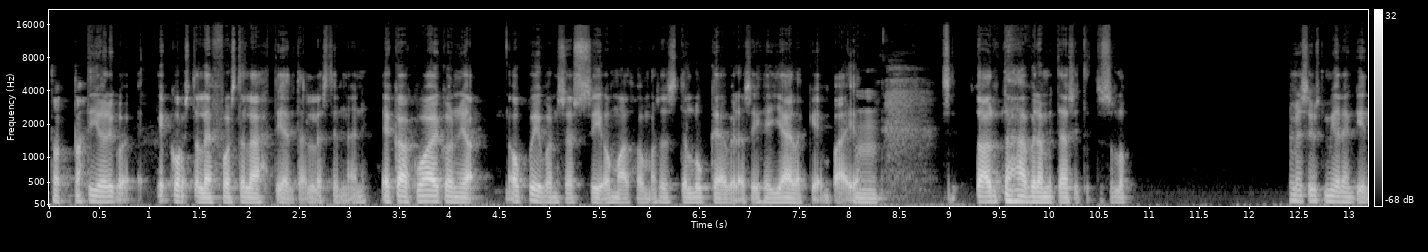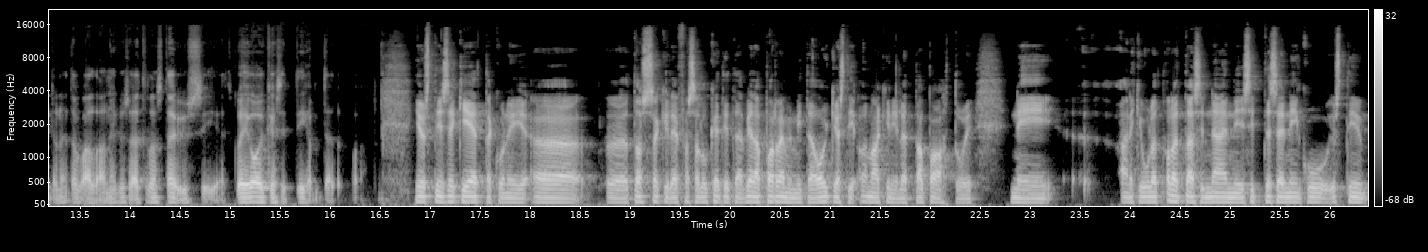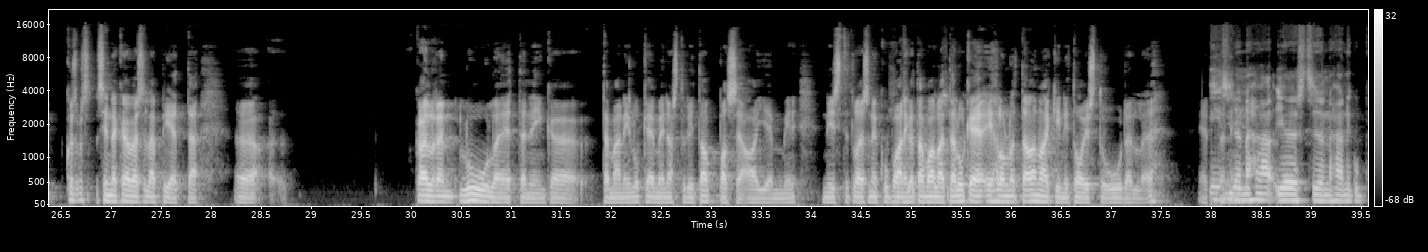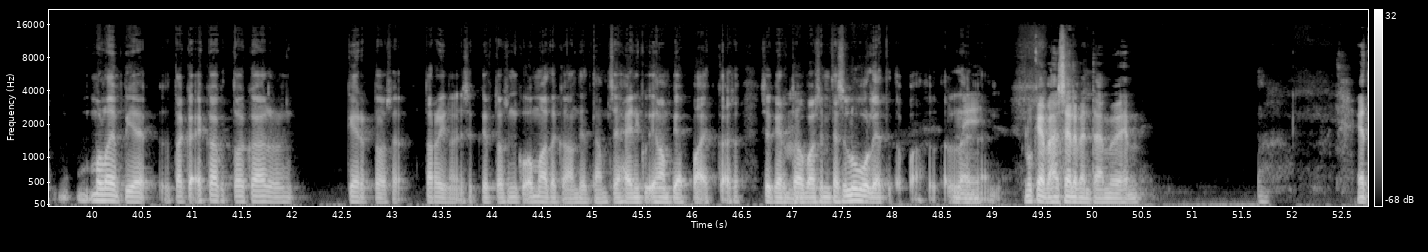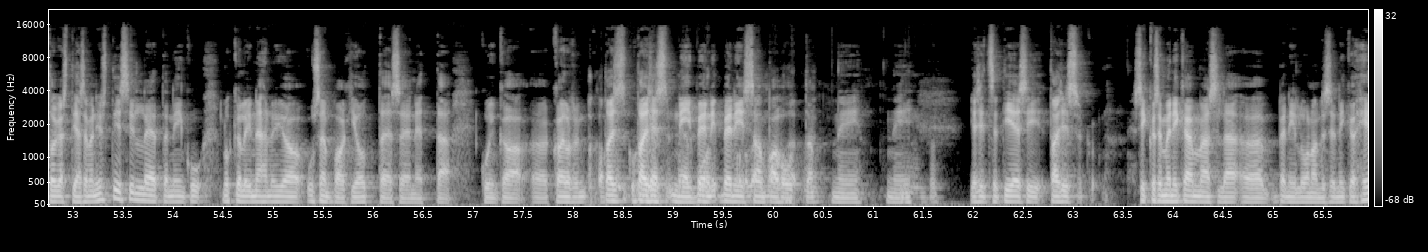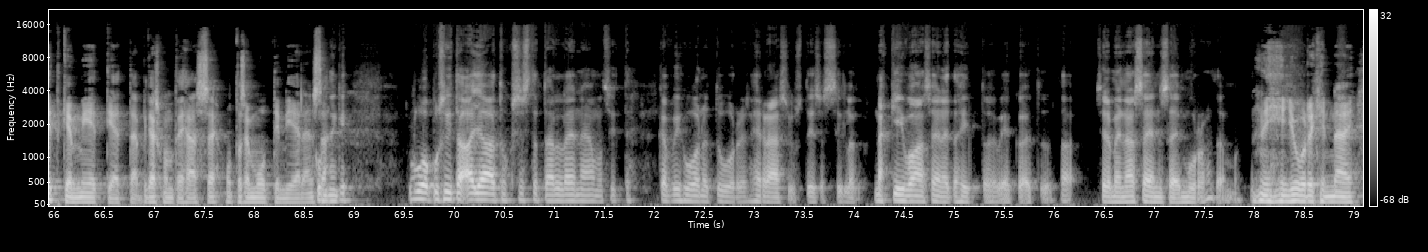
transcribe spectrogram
Totta. Tiedä, niin ekoista leffoista lähtien tällaista näin. Niin eka Qui-Gon ja opivan sössii omat hommansa sitten lukee vielä siihen jälkeenpäin. Ja mm. Tämä nyt nähdään vielä, mitä sitten tuossa loppuun myös just mielenkiintoinen tavallaan, niin kun ajatellaan sitä ysiä, että kun ei oikeasti tiedä, mitä tapahtuu. Just niin sekin, että kun niin, öö, tossakin leffassa lukettiin vielä paremmin, mitä oikeasti Anakinille tapahtui, niin ainakin olettaisin näin, niin sitten se niin kuin, just niin, koska siinä käydään se läpi, että Kyloren luulee, että niin kuin, tämä niin lukee mennä tuli tappaa se aiemmin, niin sitten tulee sellainen kuva niin tavallaan, että lukee ei halunnut, että Anakin toistuu uudelleen. Että niin, siinä niin. nähdään, ja siinä nähdään niin molempien, tai eka kun toi Kyloren kertoo se tarina, niin se kertoo sen niin kuin omalta kantiltaan, mutta se ei niin kuin ihan pidä paikkaansa. Se kertoo mm. vaan se, mitä se luuli, että tapahtuu. Niin. Lukee vähän selventää myöhemmin. Että oikeasti se meni just niin silleen, että niin kuin Luke oli nähnyt jo useampaakin otteeseen, että kuinka äh, Kylo tai, tai siis niin, ben, Benissä on pahuutta. Niin, niin. Ja sitten se tiesi, tai siis sitten kun se meni käymään sillä Benin luona, niin se niin hetken mietti, että pitäisikö mun tehdä se, mutta se muutti mielensä. Kuitenkin luopui siitä ajatuksesta tälleen näin, mutta sitten kävi huono tuuri, heräsi justiinsa silloin. Näki vaan sen, että hittoja viekö, että tota, siellä mennään sensei murhata. Niin, juurikin näin.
